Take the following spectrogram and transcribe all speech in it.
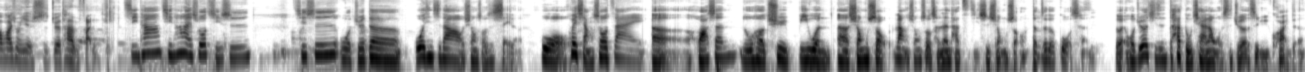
泡泡熊也是觉得他很烦。其他其他来说，其实其实我觉得我已经知道凶手是谁了。我会享受在呃华生如何去逼问呃凶手，让凶手承认他自己是凶手的这个过程。嗯、对，我觉得其实他读起来让我是觉得是愉快的。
